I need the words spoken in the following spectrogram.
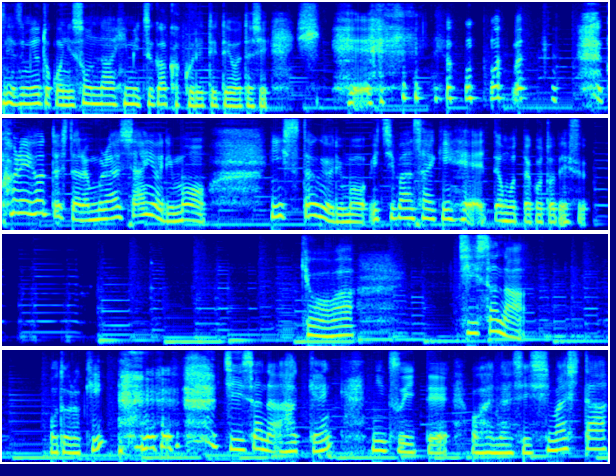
ネズミ男にそんな秘密が隠れてて私。へえって思います。これひょっとしたら村シャンよりもインスタグよりも一番最近へえって思ったことです。今日は小さな驚き 小さな発見についてお話ししました。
